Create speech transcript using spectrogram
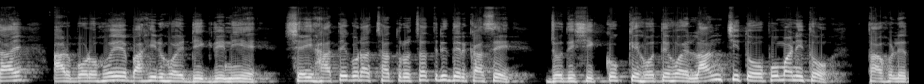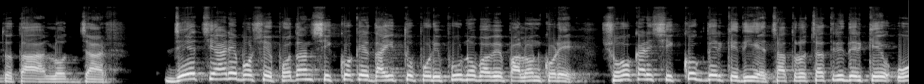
যায় আর বড় হয়ে বাহির হয়ে ডিগ্রি নিয়ে। সেই হাতে গড়া ছাত্রছাত্রীদের কাছে যদি শিক্ষককে হতে হয় লাঞ্ছিত, অপমানিত, তাহলে তো তা লজ্জার। যে চেয়ারে বসে প্রধান শিক্ষকের দায়িত্ব পরিপূর্ণভাবে পালন করে, সহকারী শিক্ষকদেরকে দিয়ে ছাত্রছাত্রীদেরকে ও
